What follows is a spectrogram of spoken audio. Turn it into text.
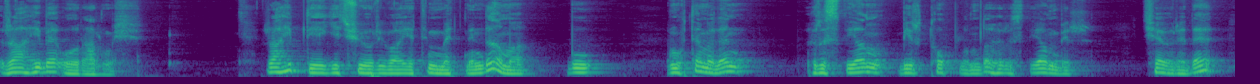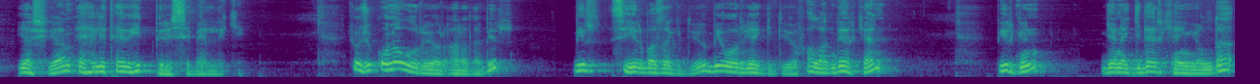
rahibe uğrarmış. Rahip diye geçiyor rivayetin metninde ama bu muhtemelen Hristiyan bir toplumda, Hristiyan bir çevrede yaşayan ehli tevhid birisi belli ki. Çocuk ona uğruyor arada bir. Bir sihirbaza gidiyor, bir oraya gidiyor falan derken bir gün gene giderken yolda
